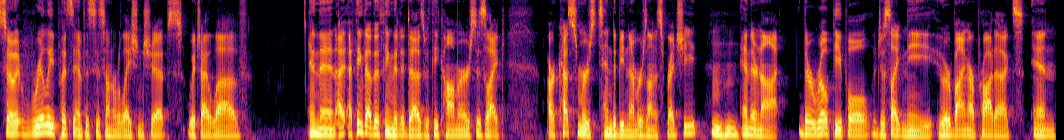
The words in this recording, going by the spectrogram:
so it really puts the emphasis on relationships, which I love. And then I, I think the other thing that it does with e-commerce is like our customers tend to be numbers on a spreadsheet, mm-hmm. and they're not. They're real people just like me who are buying our products, and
